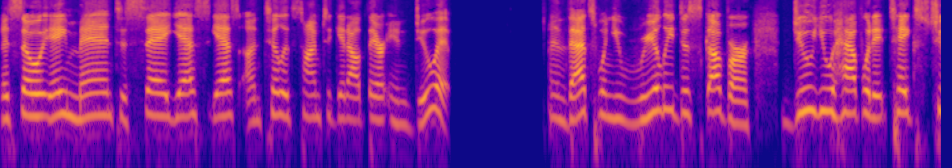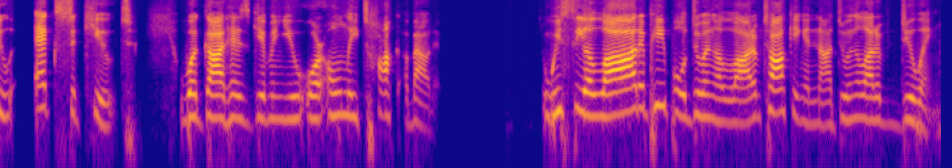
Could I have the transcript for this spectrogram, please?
it's so amen to say yes yes until it's time to get out there and do it and that's when you really discover do you have what it takes to execute what God has given you or only talk about it. We see a lot of people doing a lot of talking and not doing a lot of doing.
